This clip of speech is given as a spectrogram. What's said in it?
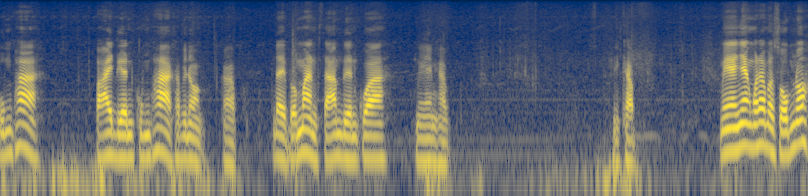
กุมภาปลายเดือนกุมภาครับพี่น้องครับ ได้ประมาณสามเดือนกว่าแมนครับนี่ครับแม่ยังมาทำผสมเนาะ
